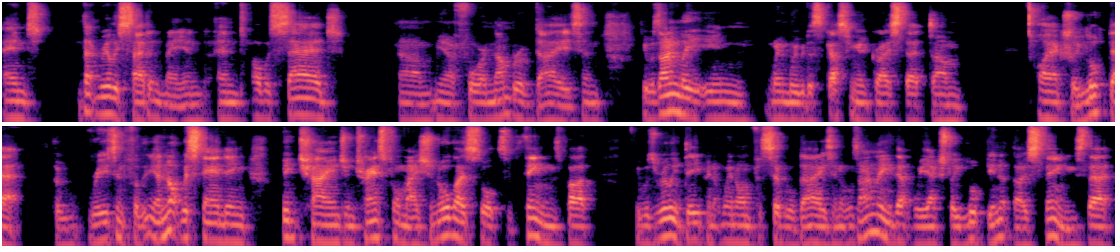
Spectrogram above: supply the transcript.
and that really saddened me. And, and I was sad, um, you know, for a number of days. And it was only in when we were discussing it, Grace, that um, I actually looked at the reason for the, you know, notwithstanding big change and transformation, all those sorts of things, but it was really deep and it went on for several days. And it was only that we actually looked in at those things that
